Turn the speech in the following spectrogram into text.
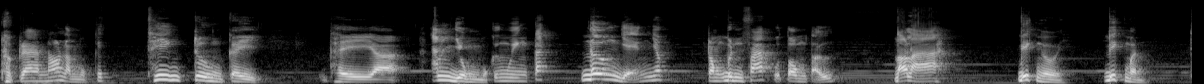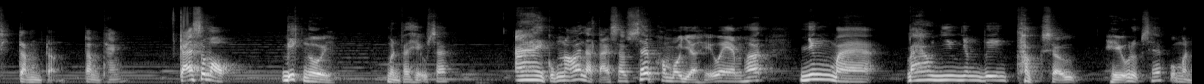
thực ra nó là một cái thiên trường kỳ. Thì à, anh dùng một cái nguyên tắc đơn giản nhất trong binh pháp của tôn tử đó là biết người biết mình thì trăm trận trăm thắng. Cái số 1 biết người mình phải hiểu sếp. Ai cũng nói là tại sao sếp không bao giờ hiểu em hết nhưng mà bao nhiêu nhân viên thật sự hiểu được sếp của mình.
